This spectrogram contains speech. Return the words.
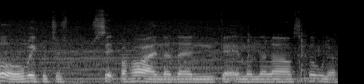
Or we could just sit behind and then get him on the last corner.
